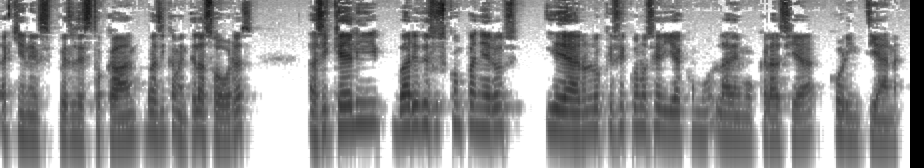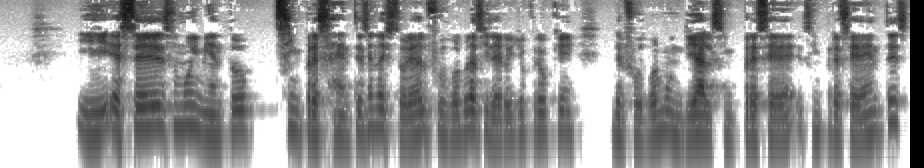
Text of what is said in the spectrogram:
a quienes pues les tocaban básicamente las obras, así que él y varios de sus compañeros idearon lo que se conocería como la democracia corintiana. Y este es un movimiento sin precedentes en la historia del fútbol brasileño y yo creo que del fútbol mundial, sin, sin precedentes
